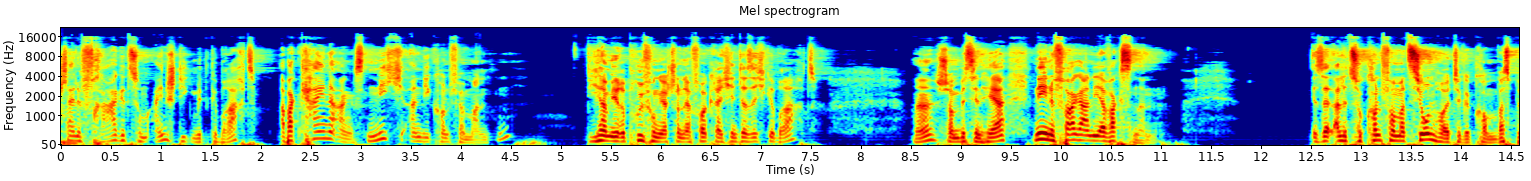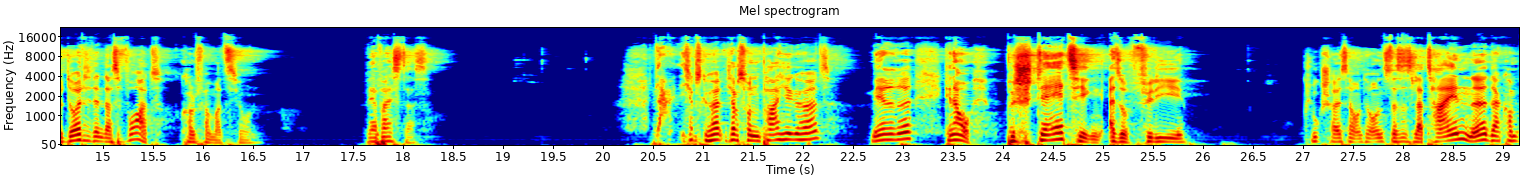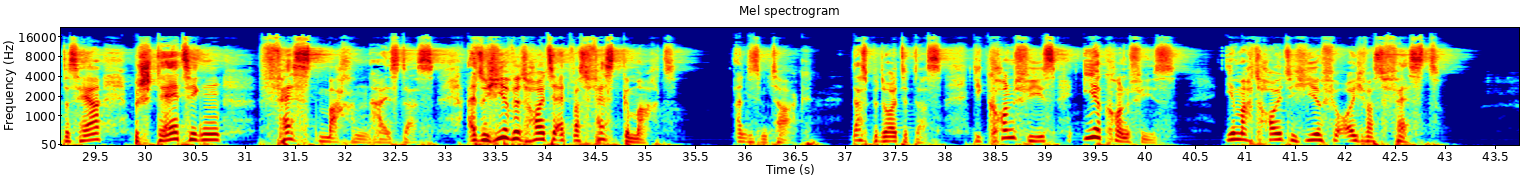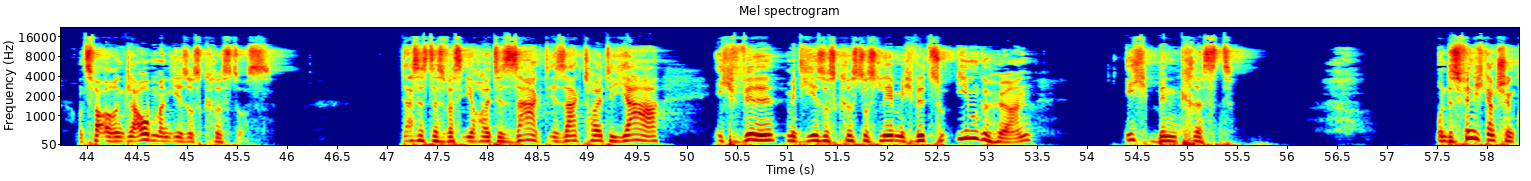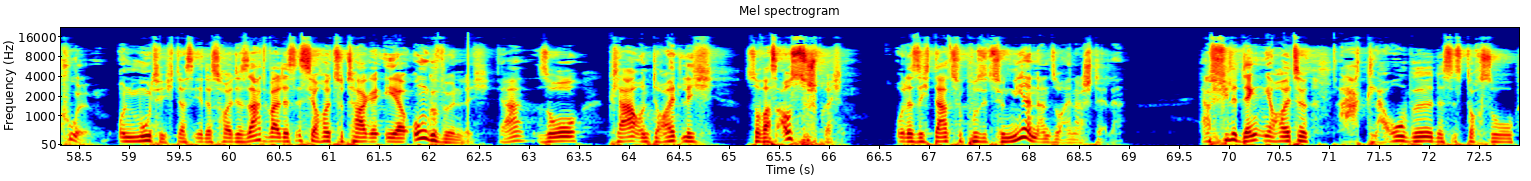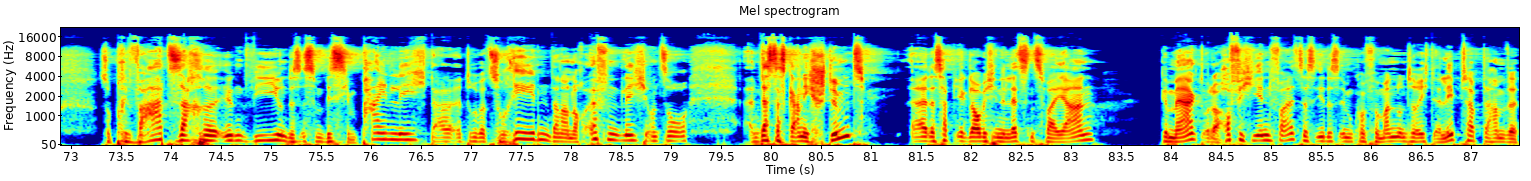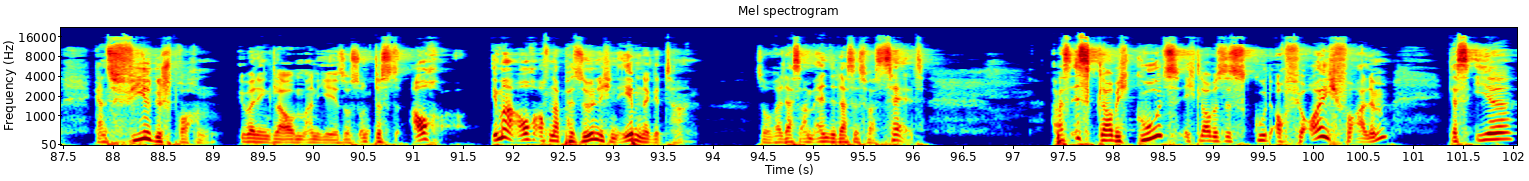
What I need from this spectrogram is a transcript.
Kleine Frage zum Einstieg mitgebracht, aber keine Angst, nicht an die Konfirmanden. Die haben ihre Prüfung ja schon erfolgreich hinter sich gebracht. Ja, schon ein bisschen her. Nee, eine Frage an die Erwachsenen. Ihr seid alle zur Konfirmation heute gekommen. Was bedeutet denn das Wort Konfirmation? Wer weiß das? Da, ich habe es gehört, ich habe es von ein paar hier gehört, mehrere. Genau, bestätigen. Also für die Klugscheißer unter uns, das ist Latein, ne? da kommt es her. Bestätigen, festmachen heißt das. Also hier wird heute etwas festgemacht an diesem Tag. Das bedeutet das. Die Konfis, ihr Konfis, ihr macht heute hier für euch was fest. Und zwar euren Glauben an Jesus Christus. Das ist das, was ihr heute sagt. Ihr sagt heute, ja, ich will mit Jesus Christus leben, ich will zu ihm gehören, ich bin Christ. Und das finde ich ganz schön cool und mutig, dass ihr das heute sagt, weil das ist ja heutzutage eher ungewöhnlich, ja, so klar und deutlich sowas auszusprechen oder sich da zu positionieren an so einer Stelle. Ja, viele denken ja heute, ach, Glaube, das ist doch so, so Privatsache irgendwie und das ist ein bisschen peinlich, darüber zu reden, dann auch noch öffentlich und so. Dass das gar nicht stimmt, äh, das habt ihr, glaube ich, in den letzten zwei Jahren gemerkt, oder hoffe ich jedenfalls, dass ihr das im Konfirmandenunterricht erlebt habt. Da haben wir ganz viel gesprochen über den Glauben an Jesus und das auch immer auch auf einer persönlichen Ebene getan. So, weil das am Ende das ist, was zählt. Aber es ist, glaube ich, gut, ich glaube, es ist gut auch für euch vor allem, dass ihr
